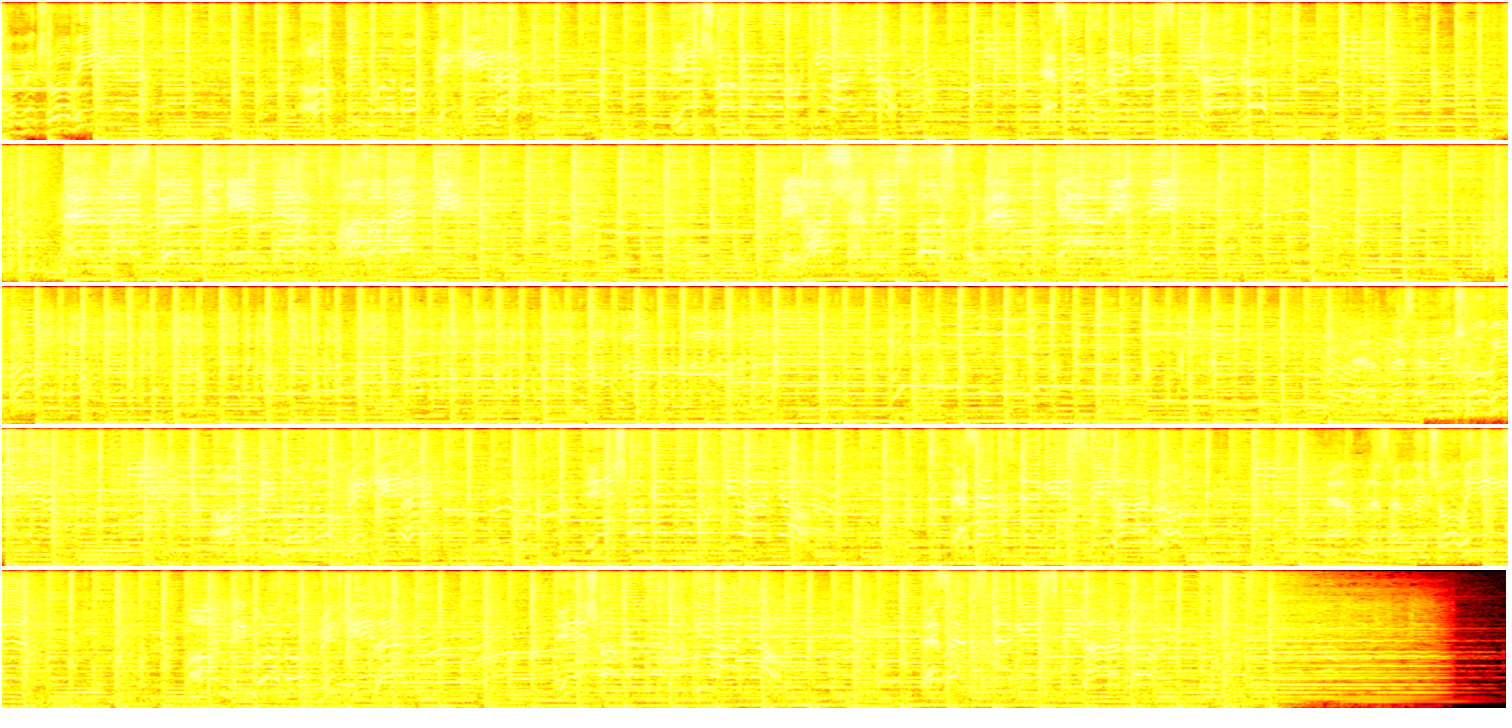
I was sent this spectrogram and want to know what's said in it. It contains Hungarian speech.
lesz ennek soha vége. Addig mulatok, még élek. És ha kedvem úgy kívánja Teszek az egész világra. Nem lesz könnyű innen hazamenni. Még az sem biztos, hogy nem Eszed az egész világra. Nem lesz ennek soha vége.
